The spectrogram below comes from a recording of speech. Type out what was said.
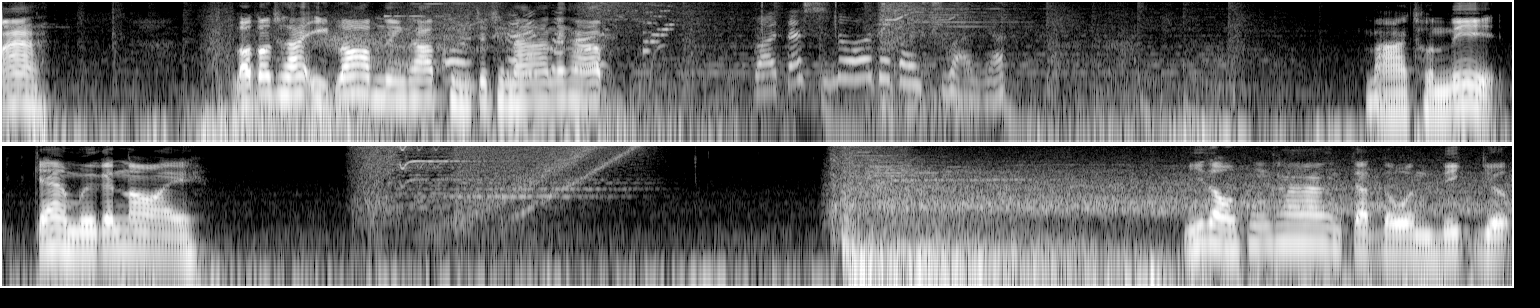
มา เราต้องชนะอีกรอบหนึ่งครับ ถึงจะชนะนะครับ มาชนนี่ แก้มือกันหน่อย นี่เราค่อนข้างจะโดนดิกเยอะ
